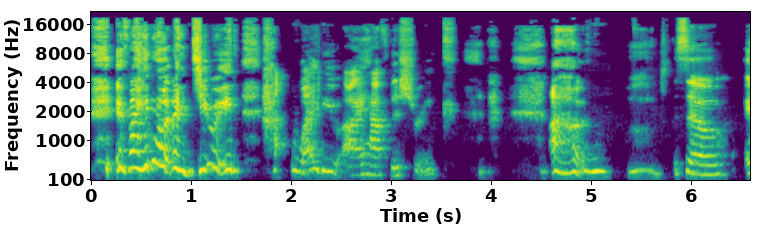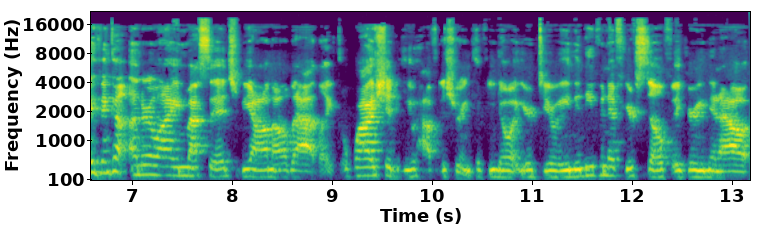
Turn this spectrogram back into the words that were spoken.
if I know what I'm doing, why do I have to shrink? Um, so I think an underlying message beyond all that, like, why should you have to shrink if you know what you're doing? And even if you're still figuring it out,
